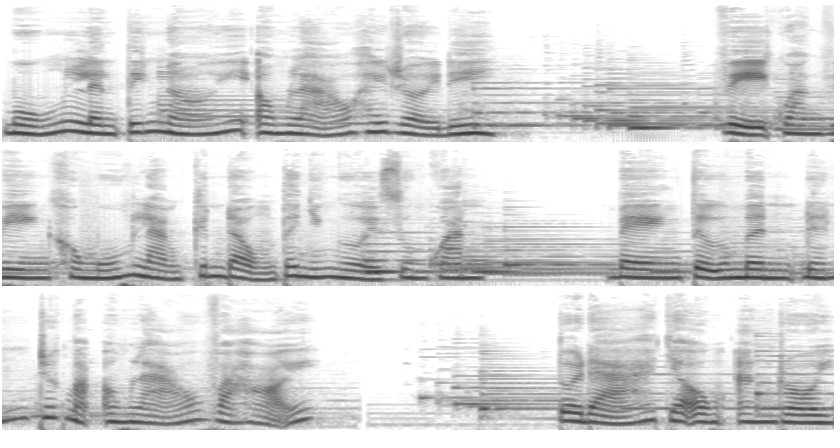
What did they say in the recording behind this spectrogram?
muốn lên tiếng nói ông lão hãy rời đi. Vị quan viên không muốn làm kinh động tới những người xung quanh, bèn tự mình đến trước mặt ông lão và hỏi, tôi đã cho ông ăn rồi,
